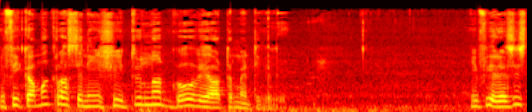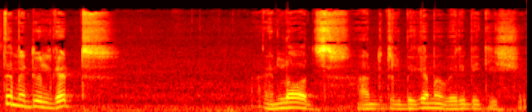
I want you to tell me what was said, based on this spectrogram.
If we come across any issue, it will not go away automatically. If you resist them, it will get enlarged and it will become a very big issue.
